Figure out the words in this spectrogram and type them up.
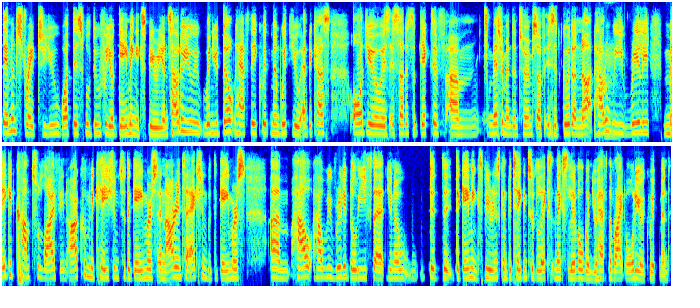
demonstrate to you what this will do for your gaming experience how do you when you don't have the equipment with you and because audio is, is sort of subjective um, measurement in terms of is it good or not how do mm. we really make it come to life in our communication to the gamers and our interaction with the gamers um, how how we really believe that you know the, the, the gaming experience can be taken to the next next level when you have the right audio equipment.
